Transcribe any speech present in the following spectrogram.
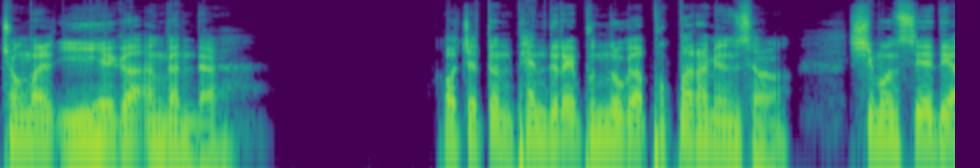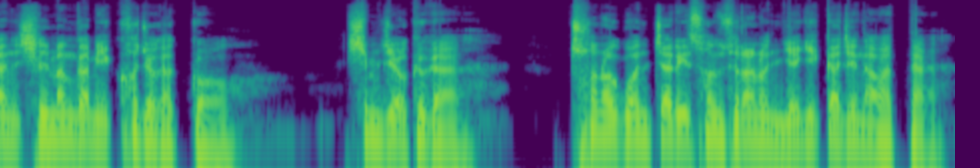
정말 이해가 안 간다. 어쨌든 팬들의 분노가 폭발하면서 시몬스에 대한 실망감이 커져갔고, 심지어 그가 천억 원짜리 선수라는 얘기까지 나왔다.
